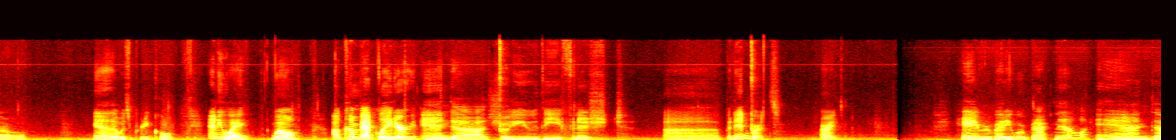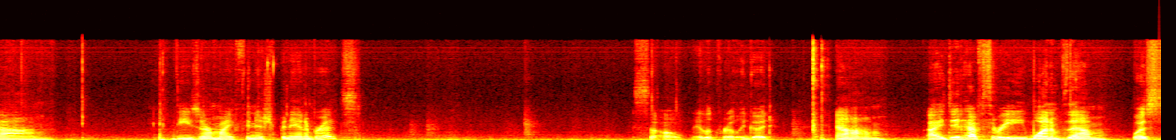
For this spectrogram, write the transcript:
so, yeah, that was pretty cool. Anyway, well, I'll come back later and uh, show you the finished uh, banana breads. All right. Hey, everybody, we're back now, and um, these are my finished banana breads. So, they look really good. Um, I did have three. One of them was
